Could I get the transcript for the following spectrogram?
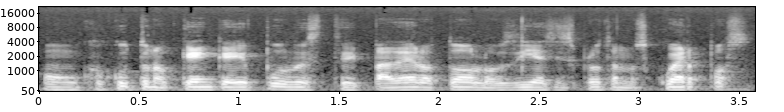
o en Hokuto no Ken que hay puro estripadero todos los días y explotan los cuerpos.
